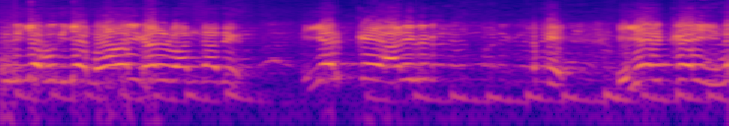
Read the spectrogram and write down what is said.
புதிய புதிய நோய்கள் வந்தது. இயற்கை அழிவுகள் ஏற்படுகிறது. இயற்கை இன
